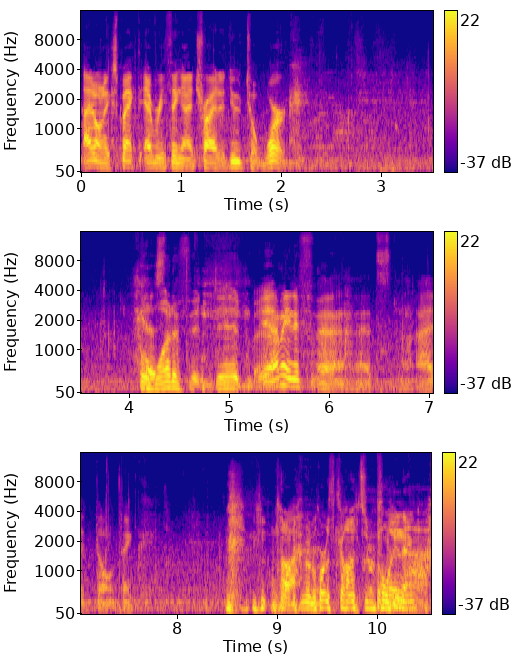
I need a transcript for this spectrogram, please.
I don't expect everything I try to do to work. But what if it did? Man? Yeah, I mean, if uh, that's, I don't think, not even worth contemplating. nah,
